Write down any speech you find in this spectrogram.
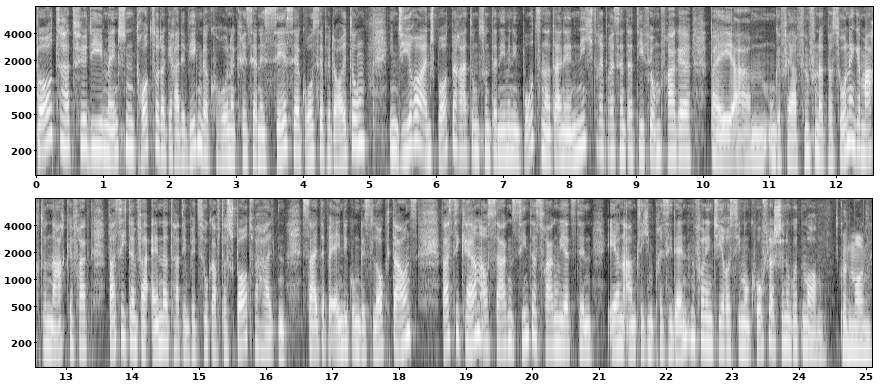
Sport hat für die Menschen trotz oder gerade wegen der Corona-Krise eine sehr, sehr große Bedeutung. In Giro, ein Sportberatungsunternehmen in Bozen, hat eine nicht repräsentative Umfrage bei ähm, ungefähr 500 Personen gemacht und nachgefragt, was sich denn verändert hat in Bezug auf das Sportverhalten seit der Beendigung des Lockdowns. Was die Kernaussagen sind, das fragen wir jetzt den ehrenamtlichen Präsidenten von Ingiro, Simon Kofler. Schönen guten Morgen. Guten Morgen.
